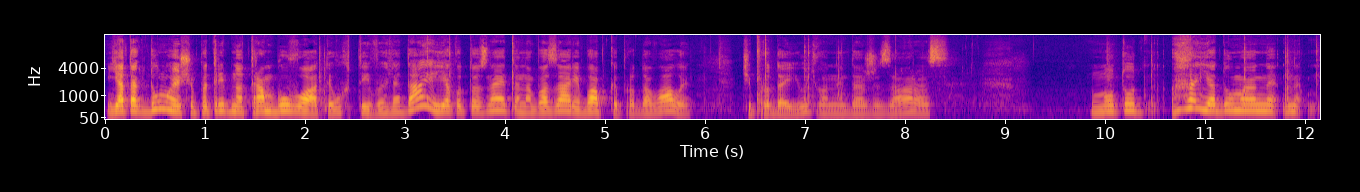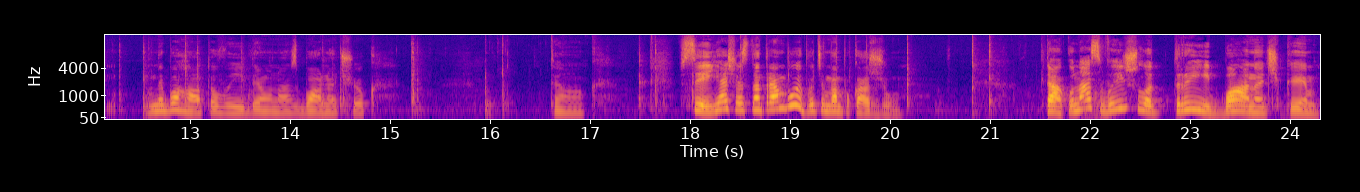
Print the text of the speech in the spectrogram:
Я так думаю, що потрібно трамбувати. Ух ти, виглядає, як ото, знаєте, на базарі бабки продавали, чи продають вони навіть зараз. Ну тут, я думаю, не, не, небагато вийде у нас баночок. Так. Все, я зараз натрамбую, потім вам покажу. Так, у нас вийшло три баночки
